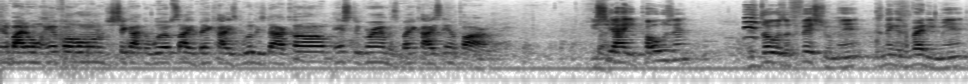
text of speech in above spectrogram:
Anybody want info on them, just check out the website, bankheightsbullies.com. Instagram is Bank Heights Empire. You see how he posing? This dog is official, man. This nigga's ready, man.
